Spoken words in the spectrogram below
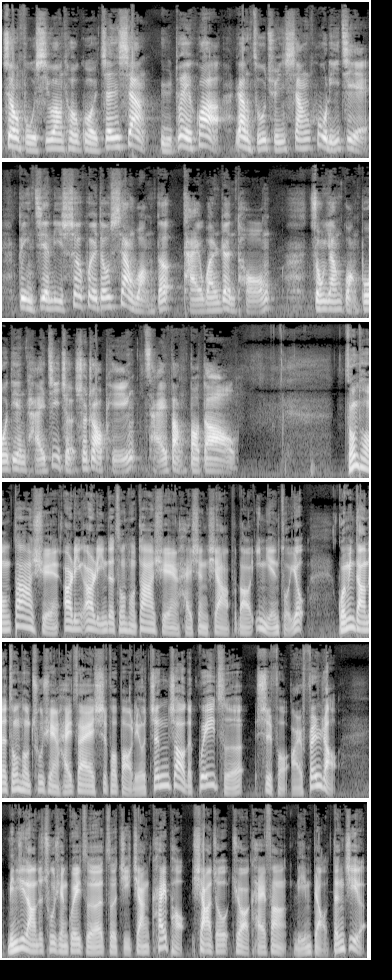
政府希望透过真相与对话，让族群相互理解，并建立社会都向往的台湾认同。中央广播电台记者肖兆平采访报道：总统大选，二零二零的总统大选还剩下不到一年左右。国民党的总统初选还在是否保留征召的规则是否而纷扰，民进党的初选规则则即将开跑，下周就要开放临表登记了。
